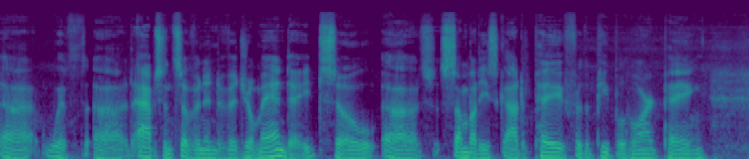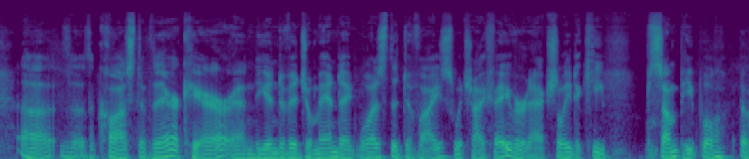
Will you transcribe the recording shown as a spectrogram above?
uh, with uh, absence of an individual mandate, so uh, somebody's got to pay for the people who aren't paying. Uh, the, the cost of their care, and the individual mandate was the device, which I favored actually, to keep some people, uh,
